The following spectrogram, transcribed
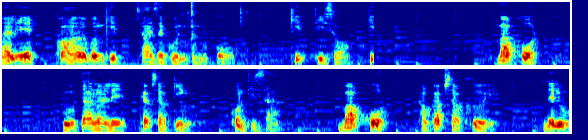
รายละเอียด ขอเฮอเบิ่งคลิปสายสกุลพันธุโพคลิปที่สองคลิปบ้าโคดลูกตาลอยเละกับสาวกิ่ง คนที่สามบ้าโคดเอากับสาวเคย ได้ลูก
